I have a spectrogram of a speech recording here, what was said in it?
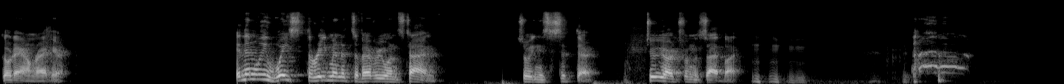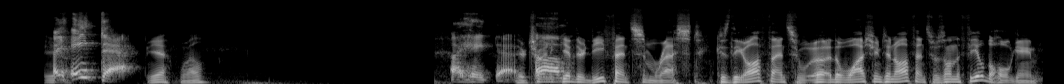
"Go down right here." And then we waste three minutes of everyone's time so we can sit there two yards from the sideline. Yeah. I hate that. Yeah. Well, I hate that. they're trying Um, to give their defense some rest because the offense, uh, the Washington offense, was on the field the whole game.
